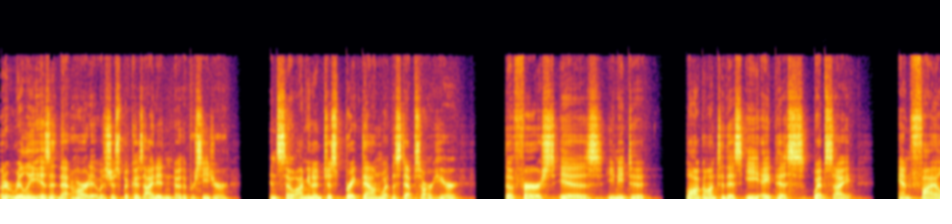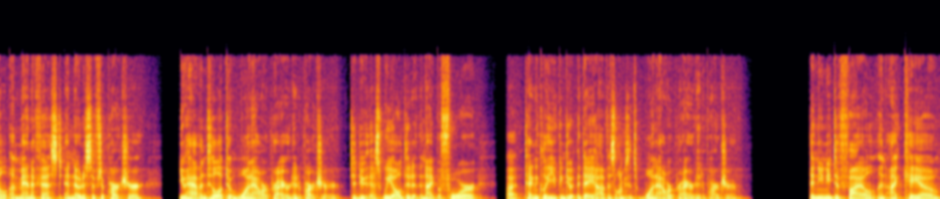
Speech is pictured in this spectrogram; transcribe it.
but it really isn't that hard. It was just because I didn't know the procedure. And so I'm going to just break down what the steps are here. The first is you need to log on to this EAPIS website and file a manifest and notice of departure. You have until up to one hour prior to departure to do this. We all did it the night before but technically you can do it the day of as long as it's one hour prior to departure. Then you need to file an ICAO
